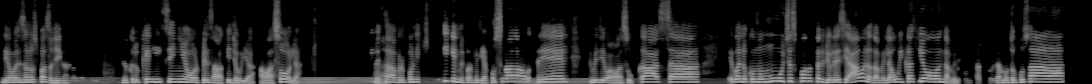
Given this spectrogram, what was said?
Digamos, eso nos pasó llegando. Yo creo que el señor pensaba que yo viajaba sola me estaba proponiendo y que me conseguía posada, hotel, que me llevaba a su casa, eh, bueno, como muchas cosas, pero yo le decía, ah, bueno, dame la ubicación, dame el contacto de la motoposada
